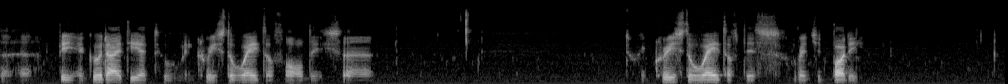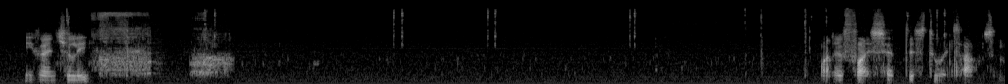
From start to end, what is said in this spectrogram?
Uh, be a good idea to increase the weight of all these uh, to increase the weight of this rigid body eventually. What if I set this to a thousand?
